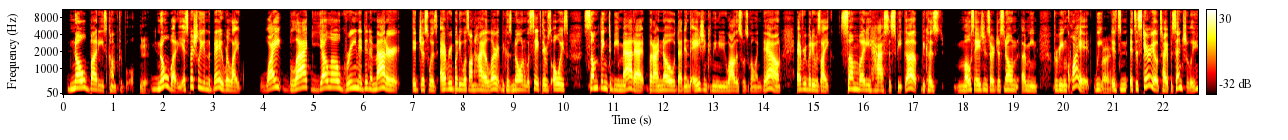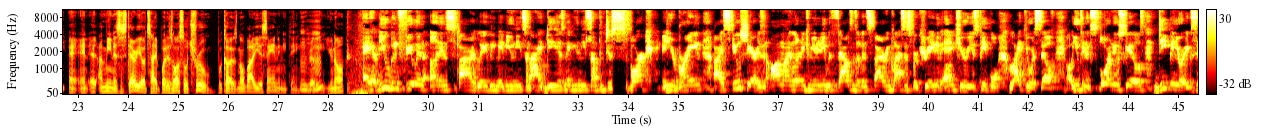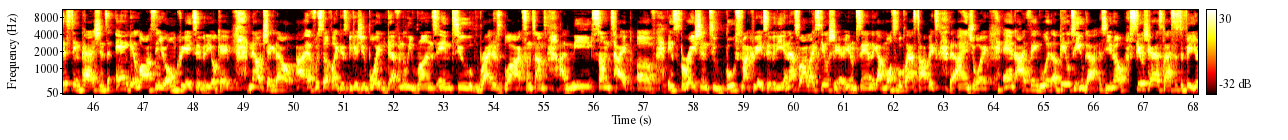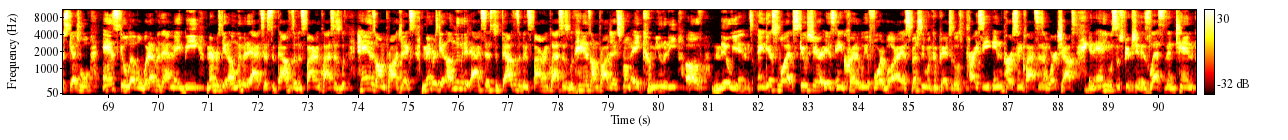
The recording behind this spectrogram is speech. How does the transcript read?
nobody's comfortable. Yeah. Nobody, especially in the Bay, we're like white, black, yellow, green. It didn't matter. It just was everybody was on high alert because no one was safe. There was always something to be mad at. But I know that in the Asian community, while this was going down, everybody was like, somebody has to speak up because most Asians are just known, I mean, for being quiet. We Right. it's it's a stereotype essentially. And, and it, I mean, it's a stereotype, but it's also true because nobody is saying anything, mm-hmm. really. You know, Hey, have you been feeling uninspired lately? Maybe you need some ideas. Maybe you need something to spark in your brain. All right, Skillshare is an online learning community with thousands of inspiring classes for creative and curious people like yourself. You can explore new skills, deepen your existing passions, and get lost in your own creativity, okay? Now, check it out. I F with stuff like this because your boy definitely runs into writer's block. Sometimes I need some type of inspiration to boost my creativity, and that's why I like Skillshare. You know what I'm saying? They got multiple class topics that I enjoy and I think would appeal to you guys. You know, Skillshare has classes to fit your schedule and skill level, whatever that may be. Members get unlimited access to thousands of inspiring classes with hands on projects. Members get unlimited access to thousands of inspiring classes with hands on projects from a community of millions. And guess what? Skillshare is incredibly affordable, all right? Especially when compared to those pricey in person classes and workshops. An annual subscription is less than $10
